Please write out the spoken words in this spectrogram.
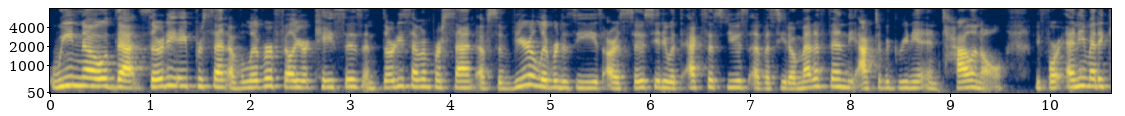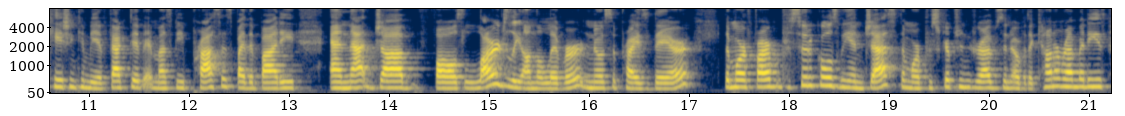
We know that 38% of liver failure cases and 37% of severe liver disease are associated with excess use of acetaminophen, the active ingredient in Tylenol. Before any medication can be effective, it must be processed by the body, and that job falls largely on the liver. No surprise there. The more pharmaceuticals we ingest, the more prescription drugs and over the counter remedies,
